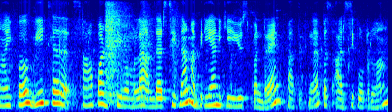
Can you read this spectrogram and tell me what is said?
நான் இப்போ வீட்டில் சாப்பாடு செய்வோம்ல அந்த அரிசி தான் நான் பிரியாணிக்கு யூஸ் பண்ணுறேன் பார்த்துக்குங்க இப்போ அரிசி போட்டுடலாம்.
